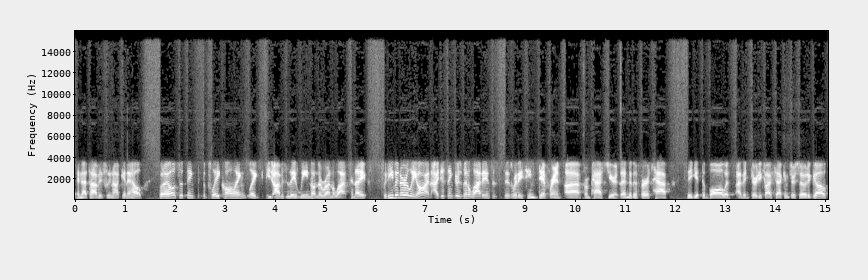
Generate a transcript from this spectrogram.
and that's obviously not going to help. But I also think the play calling, like obviously they leaned on the run a lot tonight, but even early on, I just think there's been a lot of instances where they seem different uh, from past years. End of the first half, they get the ball with I think 35 seconds or so to go,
